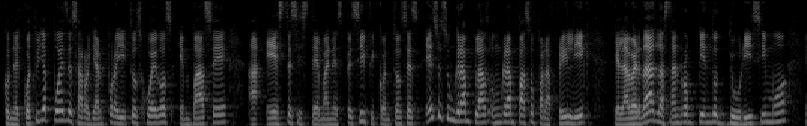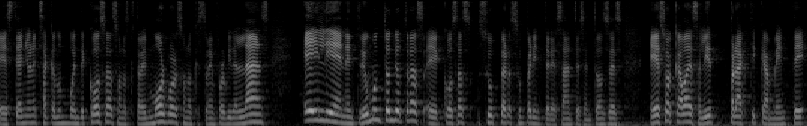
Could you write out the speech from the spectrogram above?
con el cual tú ya puedes desarrollar por allí tus juegos en base a este sistema en específico. Entonces, eso es un gran, un gran paso para Free League, que la verdad la están rompiendo durísimo. Este año han sacado un buen de cosas, son los que traen Morborg, son los que traen Forbidden Lands. Alien, entre un montón de otras eh, cosas súper, súper interesantes. Entonces, eso acaba de salir prácticamente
